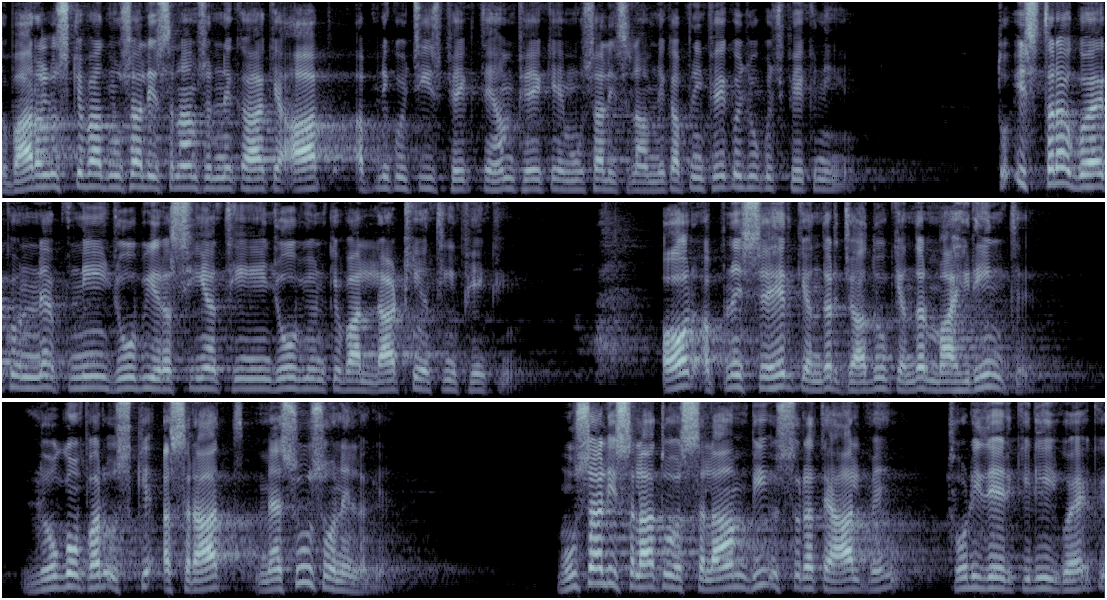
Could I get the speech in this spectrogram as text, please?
تو بہرحال اس کے بعد موسیٰ علیہ السلام سے نے کہا کہ آپ اپنی کوئی چیز پھینکتے ہیں، ہم پھینکیں، موسیٰ علیہ السلام نے کہا اپنی پھینکو، جو کچھ پھینکنی ہے۔ تو اس طرح گویا کہ انہوں نے اپنی جو بھی رسیاں تھیں، جو بھی ان کے بعد لاٹھیاں تھیں پھینکیں۔ اور اپنے شہر کے اندر، جادو کے اندر ماہرین تھے۔ لوگوں پر اس کے اثرات محسوس ہونے لگے۔ موسا علیہ السلاۃ والسلام بھی اس صورت حال میں تھوڑی دیر کے لیے گویا کہ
